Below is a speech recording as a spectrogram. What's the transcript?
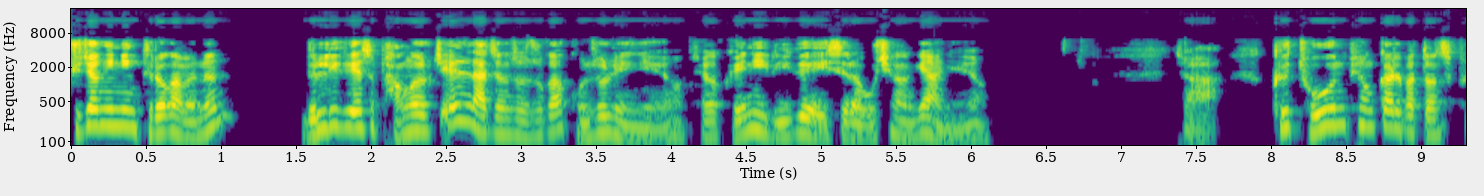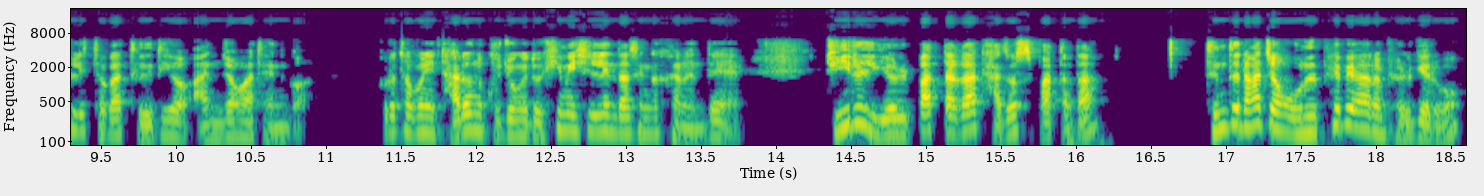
규, 정 이닝 들어가면은 늘 리그에서 방어율 제일 낮은 선수가 곤솔린이에요. 제가 괜히 리그 에이스라고 칭한 게 아니에요. 자, 그 좋은 평가를 받던 스플리터가 드디어 안정화된 것. 그렇다 보니 다른 구종에도 힘이 실린다 생각하는데 뒤를 이을 빠다가 다저스 빠다다 든든하죠. 오늘 패배하는 별개로.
